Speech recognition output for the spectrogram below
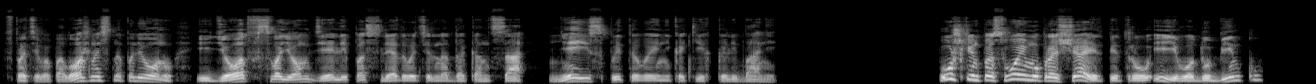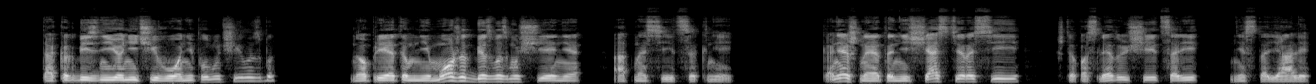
в противоположность Наполеону, идет в своем деле последовательно до конца, не испытывая никаких колебаний. Пушкин по-своему прощает Петру и его дубинку, так как без нее ничего не получилось бы, но при этом не может без возмущения относиться к ней. Конечно, это несчастье России, что последующие цари не стояли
